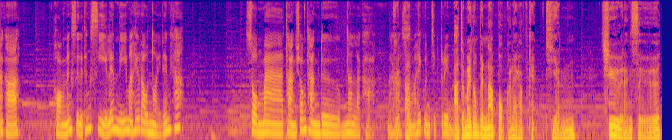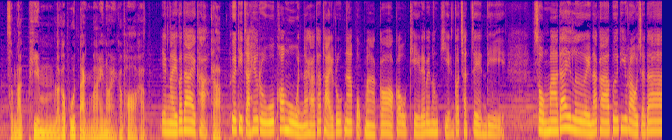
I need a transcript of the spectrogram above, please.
นะคะ ของหนังสือทั้ง 4 เล่มนี้มาให้เราหน่อยได้ไหมคะ ส่งมาทางช่องทางเดิมนั่นแหละค่ะนะคืคะออาจส่งมาให้คุณจิตริน อาจจะไม่ต้องเป็นหน้าปกก็ได้ครับ แค่เขียน ชื่อหนังสือสำนักพิมพ์ แล้วก็พูดแต่งมาให้หน่อยก็พอครับ ยังไงก็ได้ค่ะครับเพื่อที่จะให้รู้ข้อมูลนะคะ ถ้าถ่ายรูปหน้าปกมาก็ก็โอเคได้ไม่ต้องเขียนก็ชัดเจนดี ส่งมาได้เลยนะคะ เพื่อที่เราจะได้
